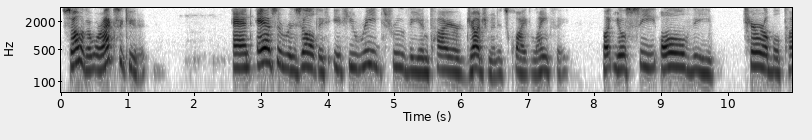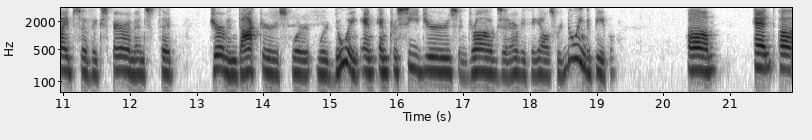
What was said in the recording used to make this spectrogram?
some of them were executed. And as a result, if, if you read through the entire judgment, it's quite lengthy, but you'll see all the terrible types of experiments that German doctors were, were doing and, and procedures and drugs and everything else were doing to people. Um, and, uh,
